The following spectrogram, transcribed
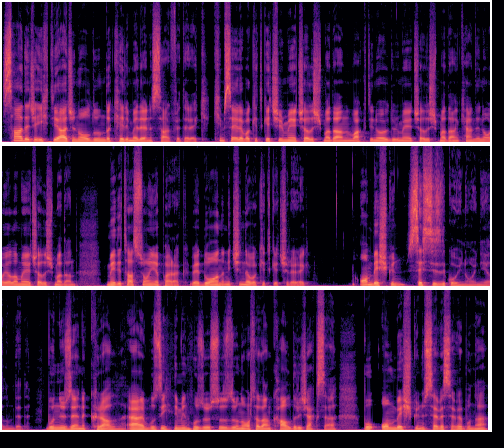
sadece ihtiyacın olduğunda kelimelerini sarf ederek, kimseyle vakit geçirmeye çalışmadan, vaktini öldürmeye çalışmadan, kendini oyalamaya çalışmadan, meditasyon yaparak ve doğanın içinde vakit geçirerek 15 gün sessizlik oyunu oynayalım dedi. Bunun üzerine kral eğer bu zihnimin huzursuzluğunu ortadan kaldıracaksa bu 15 günü seve seve buna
